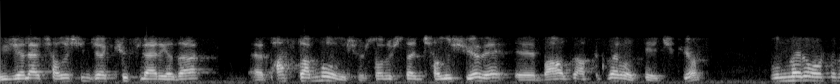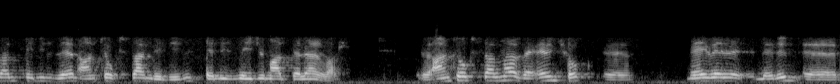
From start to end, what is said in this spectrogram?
hücreler çalışınca küfler ya da e, paslanma oluşur. Sonuçta çalışıyor ve e, bazı atıklar ortaya çıkıyor. Bunları ortadan temizleyen antioksidan dediğimiz temizleyici maddeler var. E, antioksidanlar da en çok e, meyvelerin e,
